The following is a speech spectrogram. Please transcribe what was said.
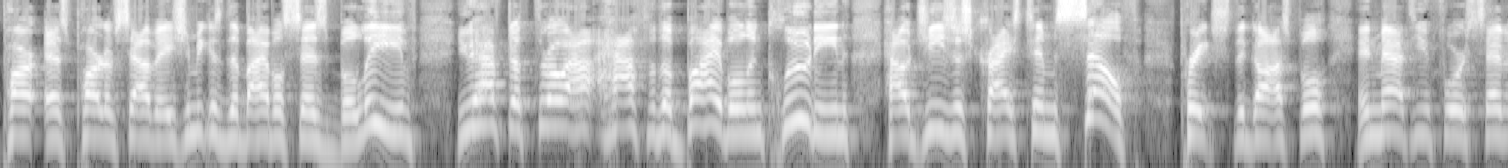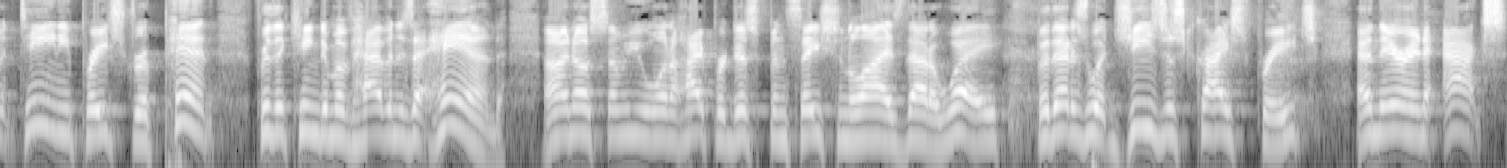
part as part of salvation because the Bible says believe, you have to throw out half of the Bible including how Jesus Christ himself preached the gospel. In Matthew 4:17, he preached repent for the kingdom of heaven is at hand. I know some of you want to hyper dispensationalize that away, but that is what Jesus Christ preached. And there in Acts,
